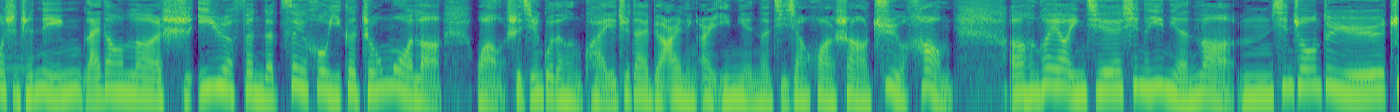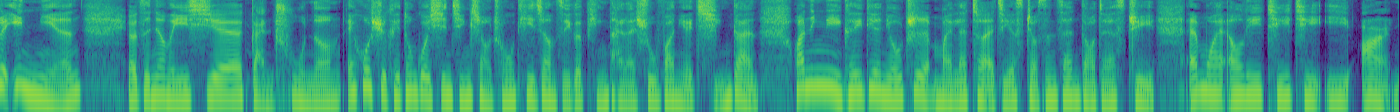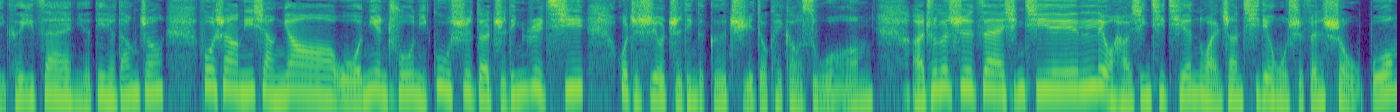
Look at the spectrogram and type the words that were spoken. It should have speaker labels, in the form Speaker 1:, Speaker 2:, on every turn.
Speaker 1: 我是陈宁，来到了十一月份的最后一个周末了。哇，时间过得很快，也就代表二零二一年呢即将画上句号。呃，很快要迎接新的一年了。嗯，心中对于这一年有怎样的一些感触呢？诶，或许可以通过心情小抽屉这样子一个平台来抒发你的情感。欢迎你可以电邮至 my letter at s 九三三 dot s g m y l e t t e r，你可以在你的电邮当中。附上你想要我念出你故事的指定日期，或者是有指定的歌曲，都可以告诉我哦。啊，除了是在星期六还有星期天晚上七点五十分首播，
